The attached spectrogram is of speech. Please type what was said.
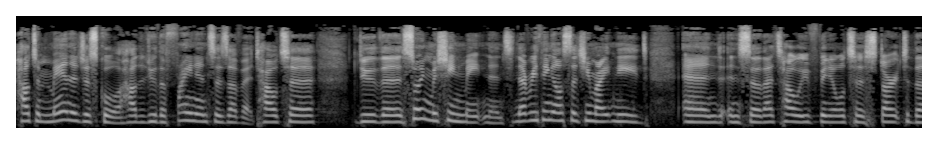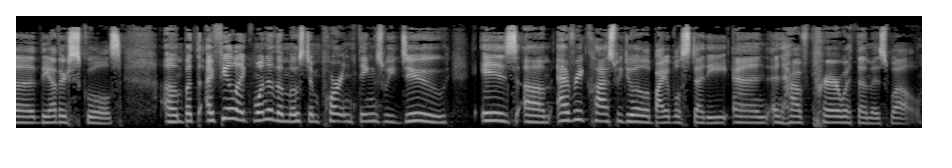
how to manage a school, how to do the finances of it, how to do the sewing machine maintenance, and everything else that you might need. And, and so that's how we've been able to start the, the other schools. Um, but I feel like one of the most important things we do is um, every class we do a Bible study and, and have prayer with them as well.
